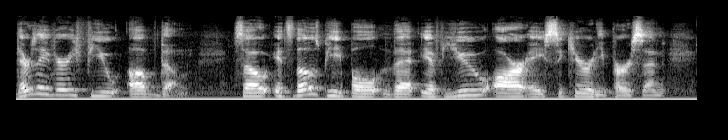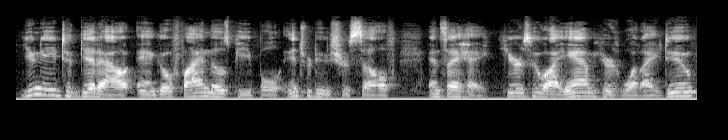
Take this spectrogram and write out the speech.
There's a very few of them. So it's those people that if you are a security person, you need to get out and go find those people, introduce yourself, and say, hey, here's who I am, here's what I do,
